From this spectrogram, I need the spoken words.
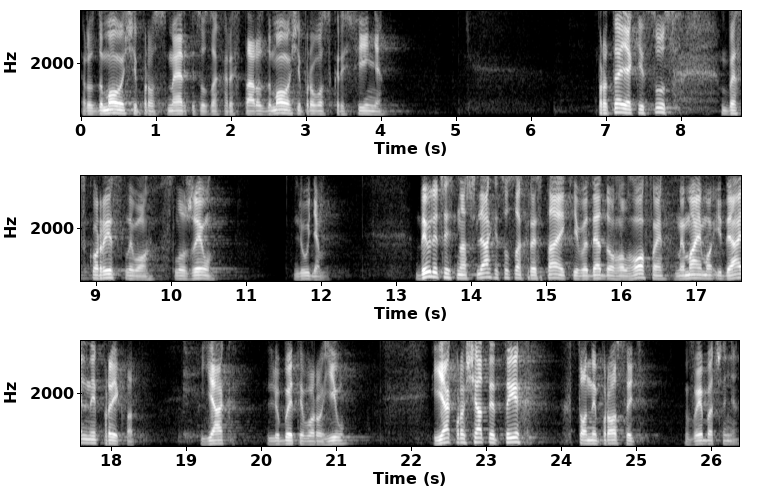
роздумовуючи про смерть Ісуса Христа, роздумовуючи про Воскресіння, про те, як Ісус безкорисливо служив людям. Дивлячись на шлях Ісуса Христа, який веде до Голгофи, ми маємо ідеальний приклад, як любити ворогів, як прощати тих, хто не просить вибачення,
